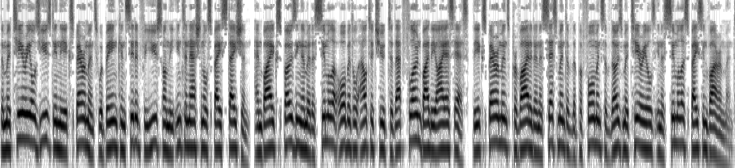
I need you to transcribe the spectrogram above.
The materials used in the experiments were being considered for use on the International Space Station, and by exposing them at a similar orbital altitude to that flown by the ISS, the experiments provided an assessment of the performance of those materials in a similar space environment.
